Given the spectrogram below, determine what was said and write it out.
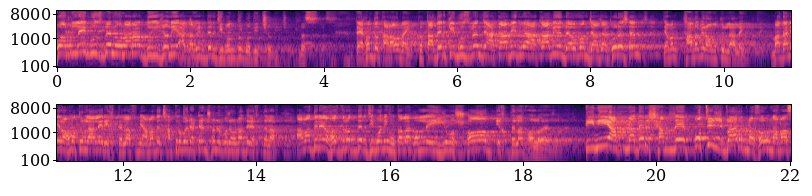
পড়লেই বুঝবেন ওনারা দুইজনই আকাবিরদের জীবন্ত গতির ছবি তো এখন তো তারাও নাই। তো তাদেরকেই বুঝবেন যে আকাবিররা আকাবির দেওবন যা যা করেছেন, যেমন থানবী রহমতুল্লাহ আলাই মাদানী রহমতুল্লাহ আলের ইখতলাফ নিয়ে আমাদের ছাত্র টেনশনে পড়ে ওনাদের ইখতলাফ। আমাদের এই হজরতদের জীবনী মোতালা করলে এইগুলো সব ইখতলাফ হল হয়ে যায়। তিনি আপনাদের সামনে পঁচিশ বার নফল নামাজ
